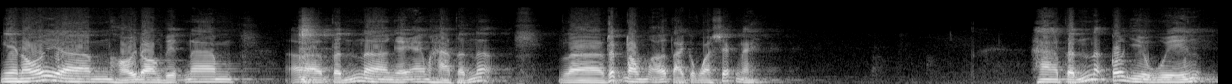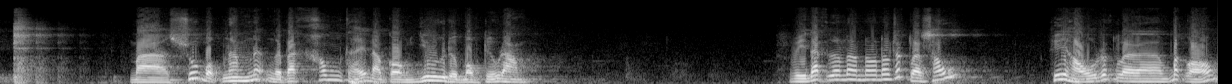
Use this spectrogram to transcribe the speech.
Nghe nói uh, hội đoàn Việt Nam uh, tỉnh uh, Nghệ An và Hà Tĩnh đó, là rất đông ở tại Cộng hòa Séc này. Hà Tĩnh có nhiều huyện mà suốt một năm đó, người ta không thể nào còn dư được một triệu đồng. Vì đất nó nó nó rất là xấu khí hậu rất là bất ổn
